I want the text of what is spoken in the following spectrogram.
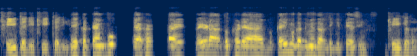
ਠੀਕ ਹੈ ਜੀ ਠੀਕ ਹੈ ਜੀ। ਇੱਕ ਟੈਂਪੂ ਖੜਿਆ ਹੈ ਰੇੜਾ ਖੜਿਆ ਕਈ ਮੁਕੱਦਮੇ ਦਰਜ ਕੀਤੇ ਅਸੀਂ। ਠੀਕ ਹੈ ਸਰ।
